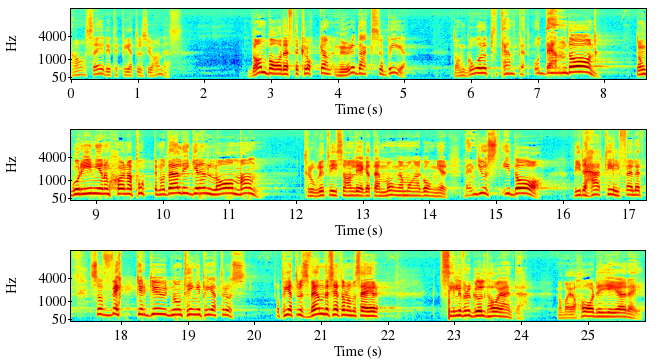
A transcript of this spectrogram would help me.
Ja, säg det till Petrus och Johannes. De bad efter klockan, nu är det dags att be. De går upp till templet och den dagen de går in genom sköna porten och där ligger en lam man. Troligtvis har han legat där många, många gånger. Men just idag, vid det här tillfället, så väcker Gud någonting i Petrus. Och Petrus vänder sig till honom och säger, silver och guld har jag inte, men vad jag har det ger jag dig.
